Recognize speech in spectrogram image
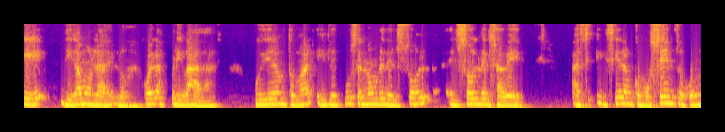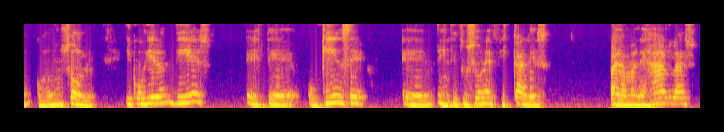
que, digamos, las escuelas privadas pudieran tomar, y le puse el nombre del sol, el sol del saber, Así, hicieran como centro, como, como un sol, y cogieran 10 este, o 15 eh, instituciones fiscales para manejarlas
